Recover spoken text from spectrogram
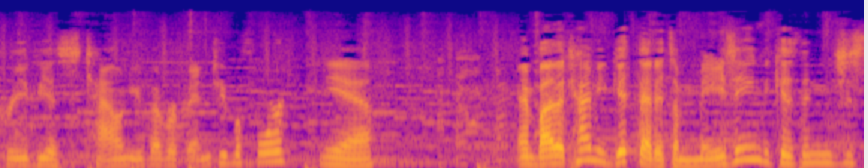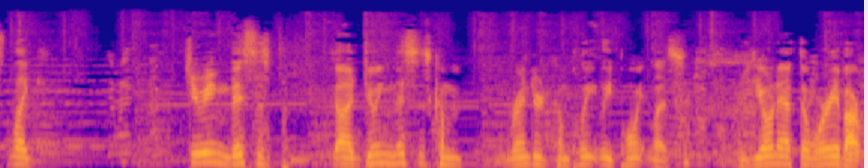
previous town you've ever been to before. yeah. And by the time you get that, it's amazing because then you just like doing this is uh, doing this is com- rendered completely pointless. You don't have to worry about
